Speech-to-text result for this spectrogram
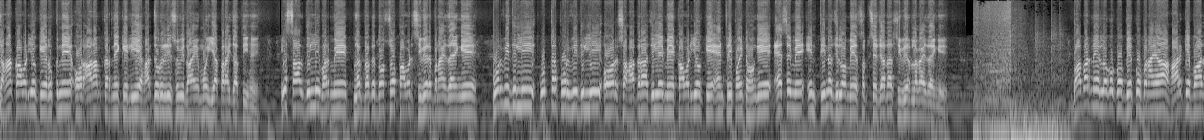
जहाँ कावड़ियों के रुकने और आराम करने के लिए हर ज़रूरी सुविधाएँ मुहैया कराई जाती हैं। इस साल दिल्ली भर में लगभग 200 कावड़ शिविर बनाए जाएँगे। पूर्वी दिल्ली, उत्तर पूर्वी दिल्ली और शहादरा ज़िले में कावड़ियों के एंट्री पॉइंट होंगे। ऐसे में इन तीनों जिलों में सबसे ज़्यादा शिविर लगाए जाएँगे। बाबर ने लोगों को बेवकूफ़ बनाया। हार के बाद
